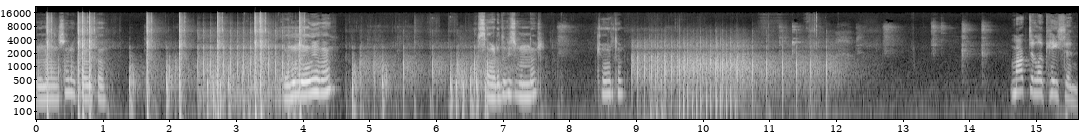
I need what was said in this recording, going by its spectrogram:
Onu alsana kanka. Oğlum ne oluyor lan? Sardı biz bunlar. Gördüm. Marked a location.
